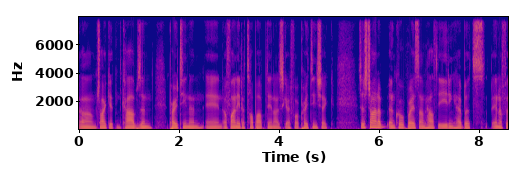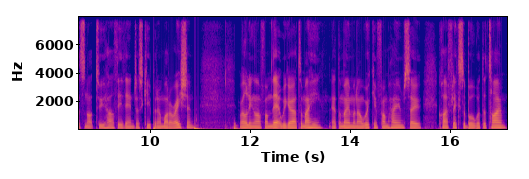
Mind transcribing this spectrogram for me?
um, try getting carbs in, protein in, and if I need a top up, then I just go for a protein shake. Just trying to incorporate some healthy eating habits, and if it's not too healthy, then just keep it in moderation. Rolling on from that, we go out to Mahi. At the moment, I'm working from home, so quite flexible with the time.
